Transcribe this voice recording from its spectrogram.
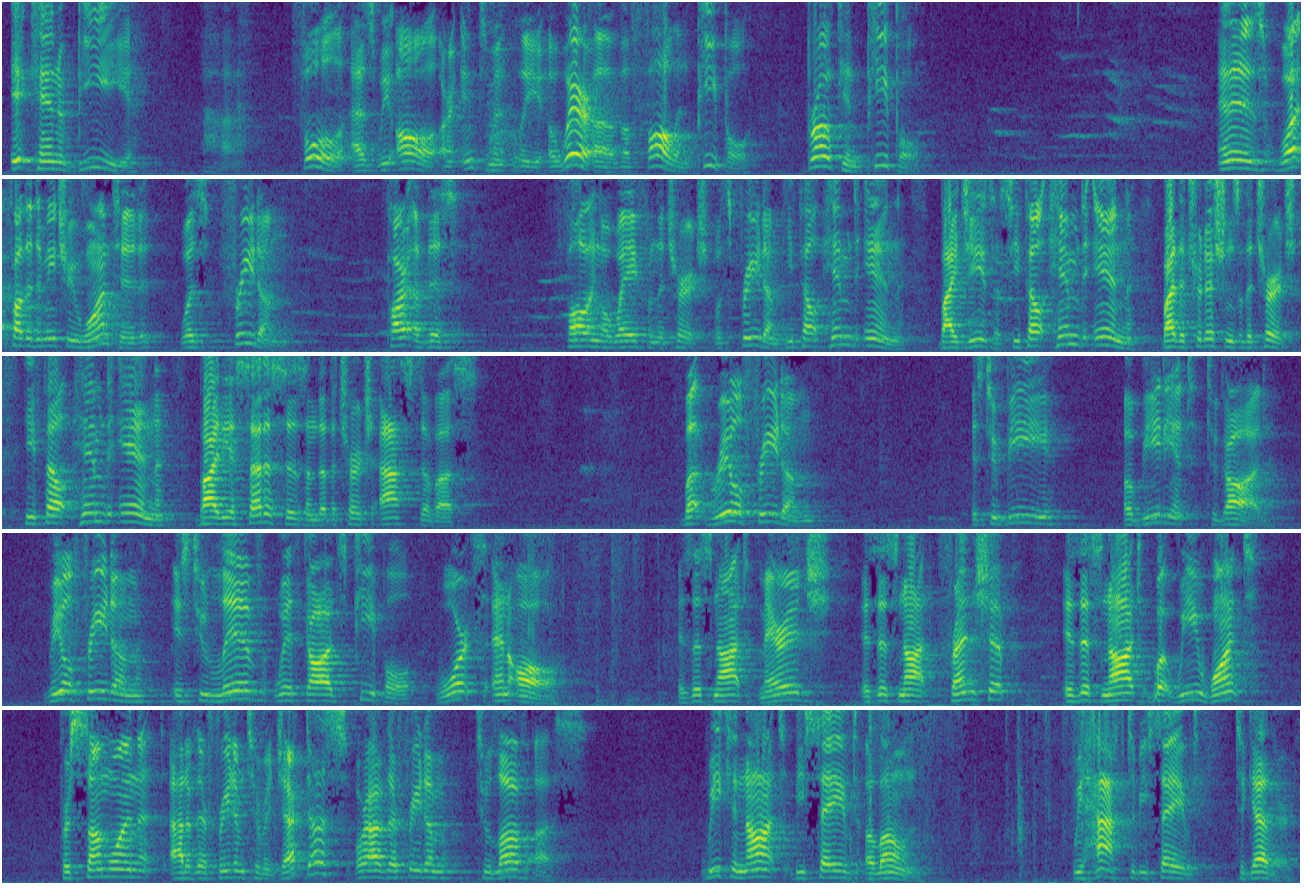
It can be uh, full, as we all are intimately aware of, of fallen people, broken people. And it is what Father Dimitri wanted was freedom. Part of this falling away from the church was freedom. He felt hemmed in by Jesus. He felt hemmed in by the traditions of the church. He felt hemmed in by the asceticism that the church asks of us. But real freedom is to be obedient to God. Real freedom is to live with God's people, warts and all. Is this not marriage? Is this not friendship? Is this not what we want for someone out of their freedom to reject us or out of their freedom to love us? We cannot be saved alone. We have to be saved together.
